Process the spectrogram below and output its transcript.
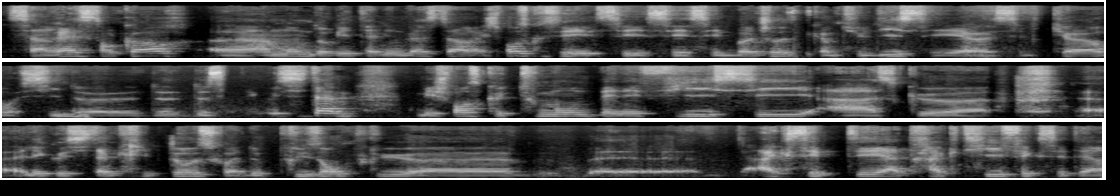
ça reste encore un monde de retail investors. Et je pense que c'est une bonne chose. Et comme tu le dis, c'est c'est le cœur aussi de, cet écosystème. Mais je pense que tout le monde bénéficie à ce que euh, euh, l'écosystème crypto soit de plus en plus accepté, attractif, etc.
